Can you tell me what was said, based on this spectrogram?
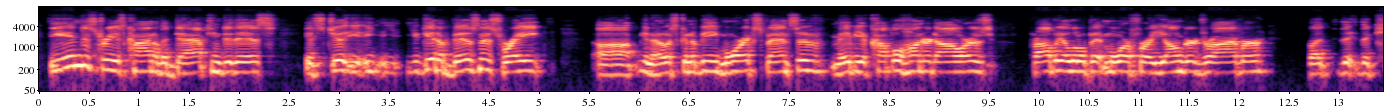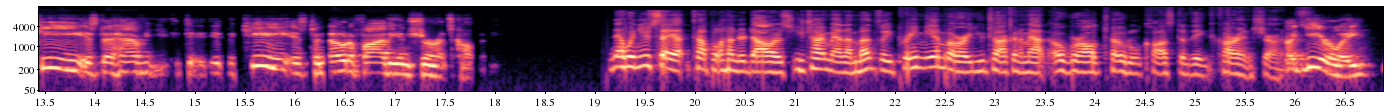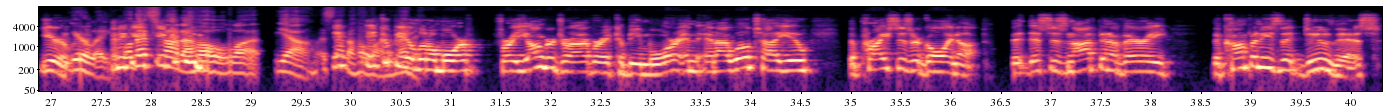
the industry is kind of adapting to this. It's just you, you get a business rate uh, you know, it's going to be more expensive, maybe a couple hundred dollars, probably a little bit more for a younger driver. But the, the key is to have the key is to notify the insurance company. Now, when you say a couple of hundred dollars, you talking about a monthly premium, or are you talking about overall total cost of the car insurance? Uh, yearly, yearly, yearly. And well, it, that's it, not a be, whole lot. Yeah, it's not a whole. Lot. It could be a little more for a younger driver. It could be more, and and I will tell you, the prices are going up. This has not been a very, the companies that do this,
